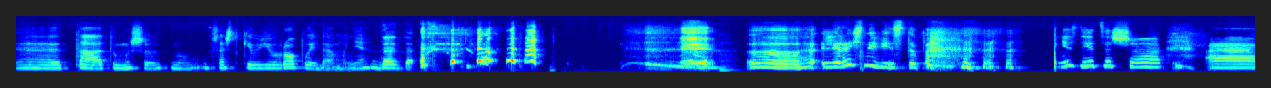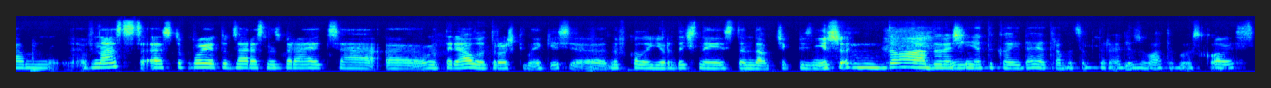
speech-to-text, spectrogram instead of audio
Е, Та, тому що ну, все ж таки в Європу йдемо, ні? Да-да. Е, Ліричний відступ. Мені здається, що е, в нас е, з тобою тут зараз не збирається е, матеріалу трошки на якийсь е, навколо юридичний стендапчик пізніше. Да, до речі, є така ідея, треба це буде реалізувати обов'язково. Ось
